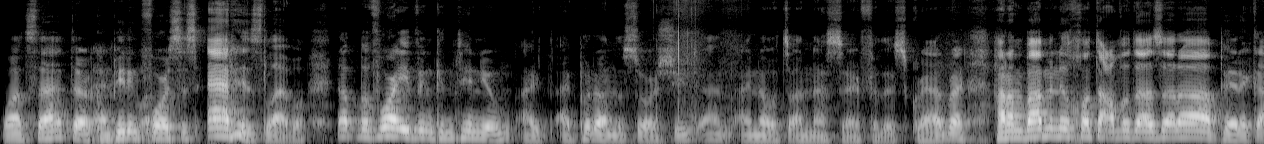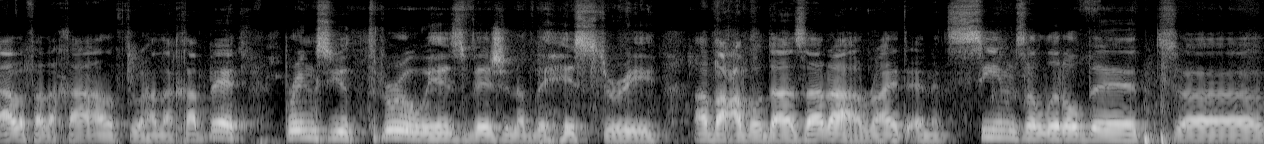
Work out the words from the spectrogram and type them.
What's that? There are competing forces at his level. Now, before I even continue, I, I put on the source sheet, and I know it's unnecessary for this crowd, right? Harambam Ilchot Avodah Zarah, Perek Aleph, Halacha Aleph through Halacha Bet, brings you through his vision of the history of Avodah Zarah, right? And it seems a little bit, uh,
